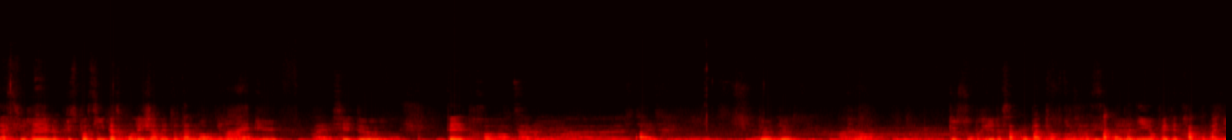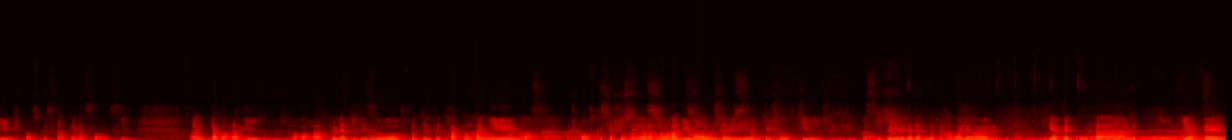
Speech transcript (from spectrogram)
Assurer le plus possible, parce qu'on l'est jamais totalement, bien Ouais. entendu. Essayer de d'être, euh, Pantalon, euh, Ouais. training, de, de, de s'ouvrir, de s'accompagner, en fait, d'être accompagné. Je pense que c'est intéressant aussi euh, d'avoir la vie, avoir un peu la vie des autres, d'être accompagné. Je pense que ça c'est vraiment l'accompagnement, c'est quelque chose qui ici il y avait la dame de la région wallonne, il y avait le comptable, il y avait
